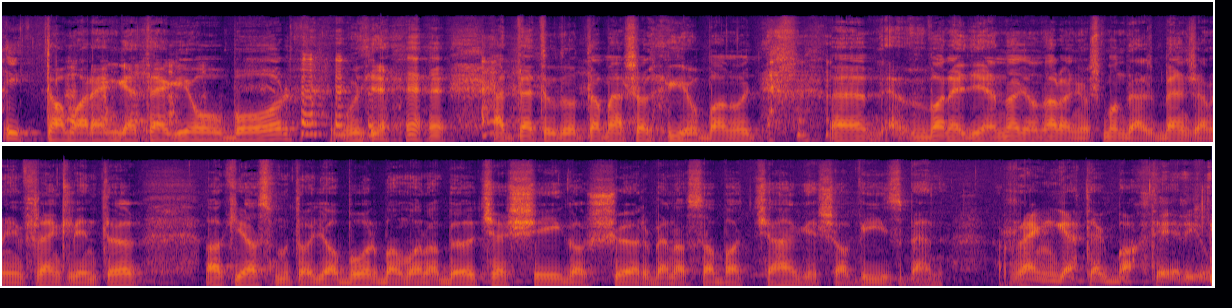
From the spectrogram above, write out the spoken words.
Ittam a rengeteg jó bort, ugye? Hát te tudod Tamás a legjobban, hogy eh, van egy ilyen nagyon aranyos mondás Benjamin Franklintől, aki azt mondta, hogy a borban van a bölcsesség, a sörben a szabadság, és a vízben rengeteg baktérium.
